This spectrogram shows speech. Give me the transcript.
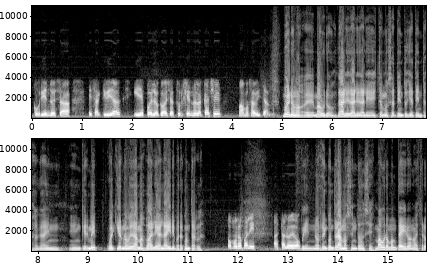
cubriendo esa esa actividad y después lo que vaya surgiendo en la calle vamos avisando. Bueno, eh, Mauro, dale, dale, dale. Estamos atentos y atentas acá en, en Kermés. Cualquier novedad más vale al aire para contarla. ¿Cómo no, Pali? Hasta luego. Bien, nos reencontramos entonces. Mauro Monteiro, nuestro...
